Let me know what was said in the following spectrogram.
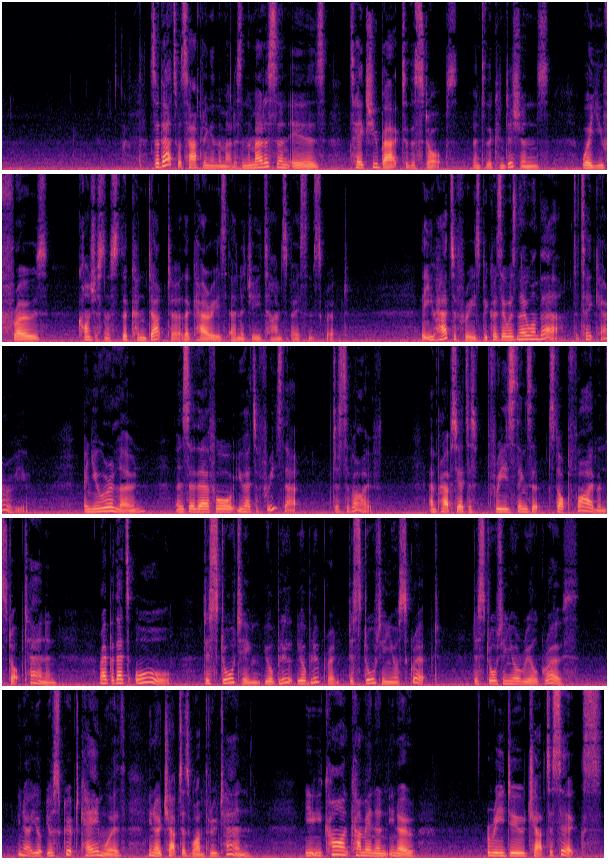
So that's what's happening in the medicine. The medicine is takes you back to the stops and to the conditions where you froze consciousness, the conductor that carries energy, time, space, and script that you had to freeze because there was no one there to take care of you. And you were alone, and so therefore you had to freeze that to survive. And perhaps you had to freeze things at stop five and stop ten and right, but that's all distorting your blue, your blueprint, distorting your script, distorting your real growth. You know, your your script came with, you know, chapters one through ten. You you can't come in and, you know, redo chapter six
